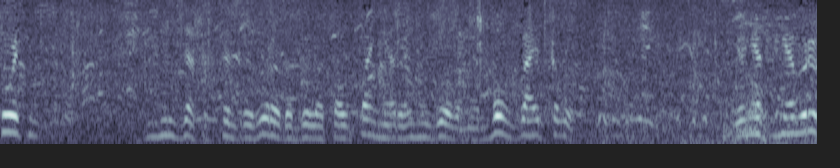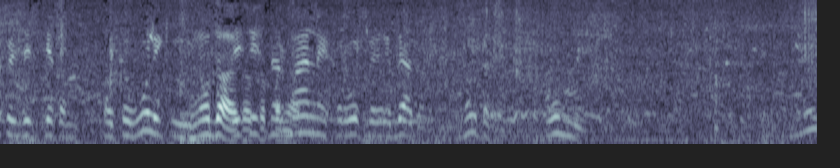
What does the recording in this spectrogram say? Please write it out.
сотни. Нельзя, чтобы в центре города была толпа неорганизованная. Бог знает кого. Я не, не говорю, что здесь все там алкоголики. Ну да, здесь это всё понятно. нормальные, хорошие ребята, мудрые, умные. Ну,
